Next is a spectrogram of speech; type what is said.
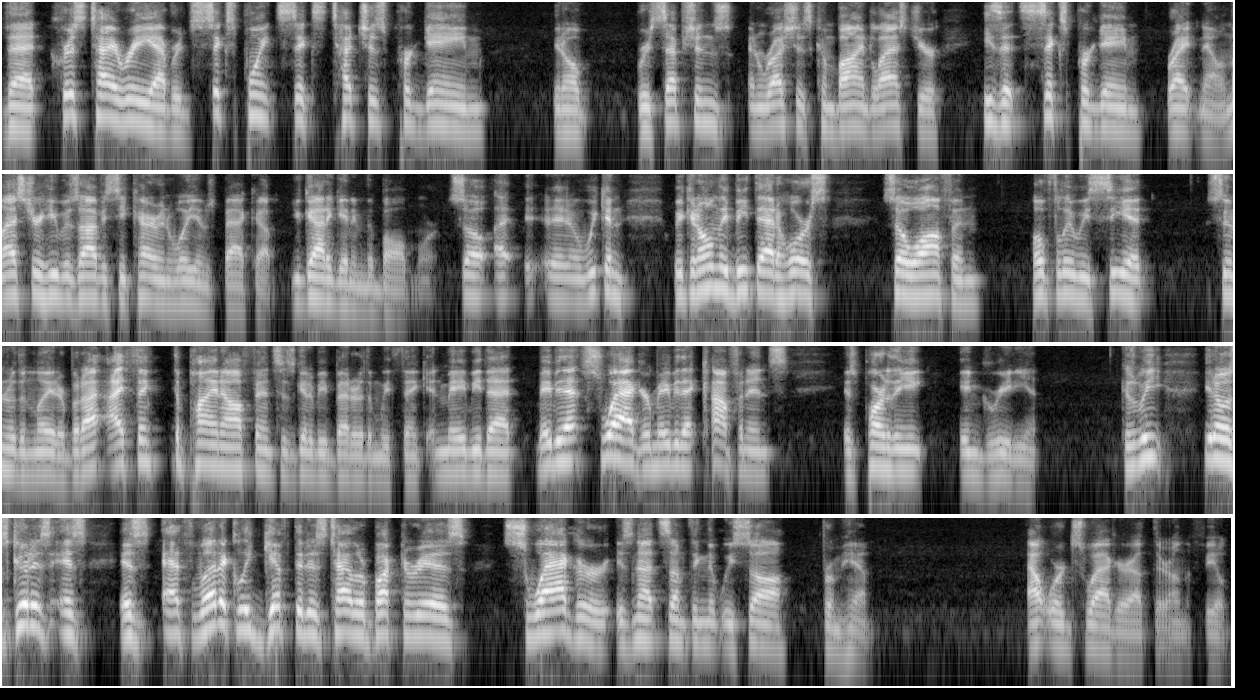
that Chris Tyree averaged 6.6 touches per game, you know, receptions and rushes combined last year. He's at six per game right now. And last year he was obviously Kyren Williams backup. You got to get him the ball more. So uh, you know, we can we can only beat that horse so often. Hopefully we see it sooner than later. But I, I think the Pyne offense is going to be better than we think, and maybe that maybe that swagger, maybe that confidence is part of the ingredient. Because we, you know, as good as as as athletically gifted as Tyler Buchner is, swagger is not something that we saw from him outward swagger out there on the field.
